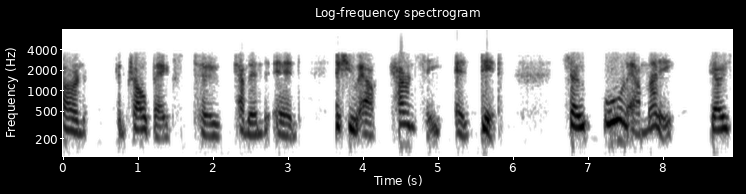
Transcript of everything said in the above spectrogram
foreign control banks to come in and issue our currency as debt. So all our money goes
